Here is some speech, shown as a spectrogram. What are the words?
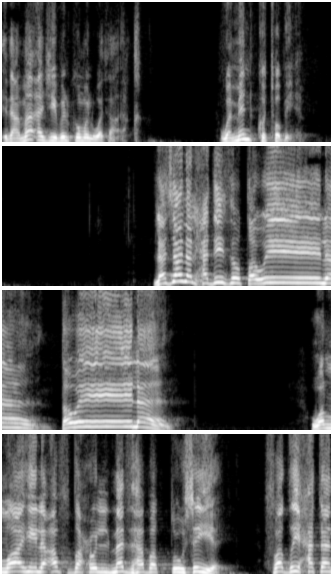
إذا ما أجيب لكم الوثائق. ومن كتبهم. لا زال الحديث طويلا طويلا. والله لأفضح المذهب الطوسي فضيحة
